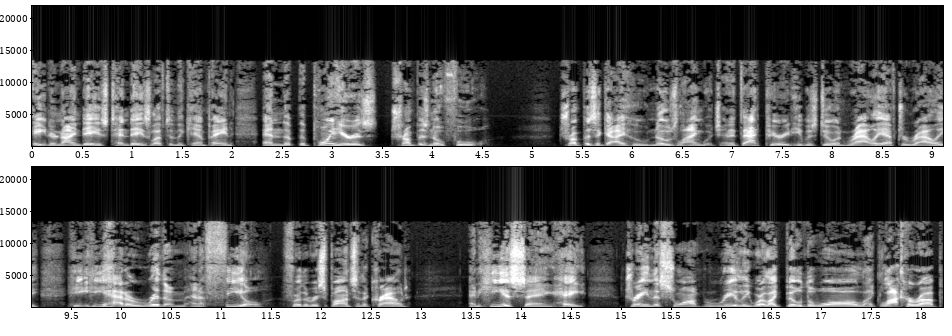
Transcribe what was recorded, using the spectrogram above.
eight or nine days, 10 days left in the campaign. And the, the point here is Trump is no fool. Trump is a guy who knows language. And at that period, he was doing rally after rally. He, he had a rhythm and a feel for the response of the crowd. And he is saying, hey, drain the swamp really where, like build the wall, like lock her up.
